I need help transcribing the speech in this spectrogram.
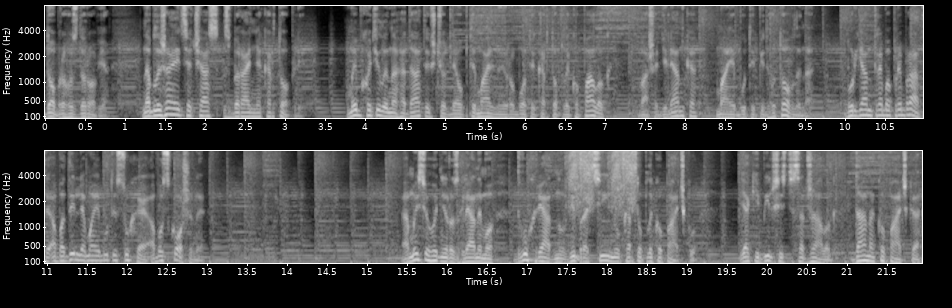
доброго здоров'я. Наближається час збирання картоплі. Ми б хотіли нагадати, що для оптимальної роботи картоплекопалок ваша ділянка має бути підготовлена. Бур'ян треба прибрати, а бадилля має бути сухе або скошене. А ми сьогодні розглянемо двохрядну вібраційну картоплекопачку. Як і більшість саджалок, дана копачка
